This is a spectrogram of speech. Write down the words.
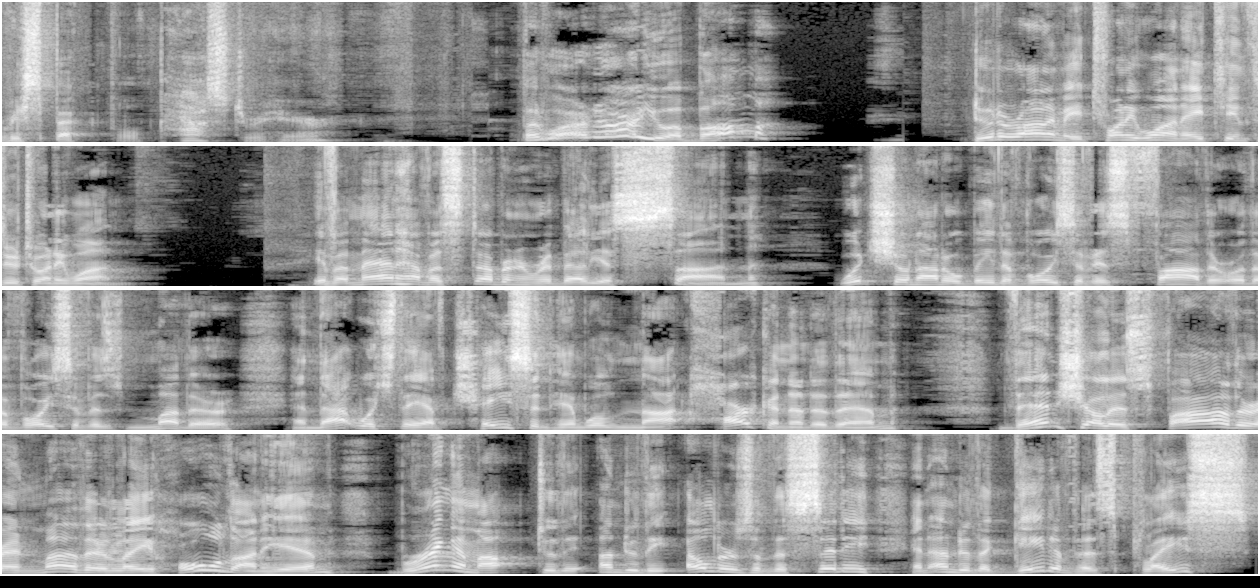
respectful pastor here. But what are you, a bum? Deuteronomy 21, 18 through 21. If a man have a stubborn and rebellious son, which shall not obey the voice of his father or the voice of his mother, and that which they have chastened him will not hearken unto them, then shall his father and mother lay hold on him, bring him up to the, unto the elders of the city and unto the gate of his place,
